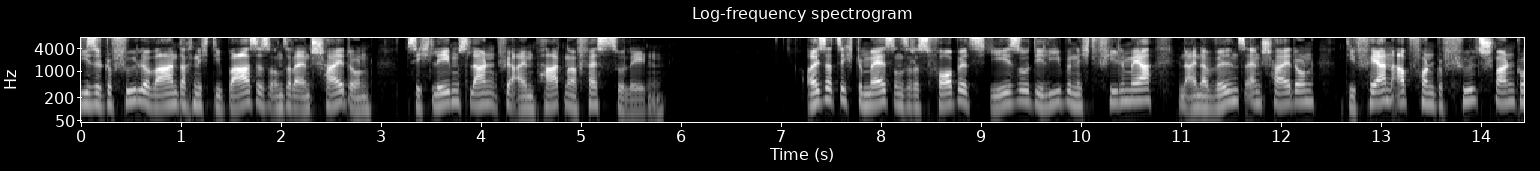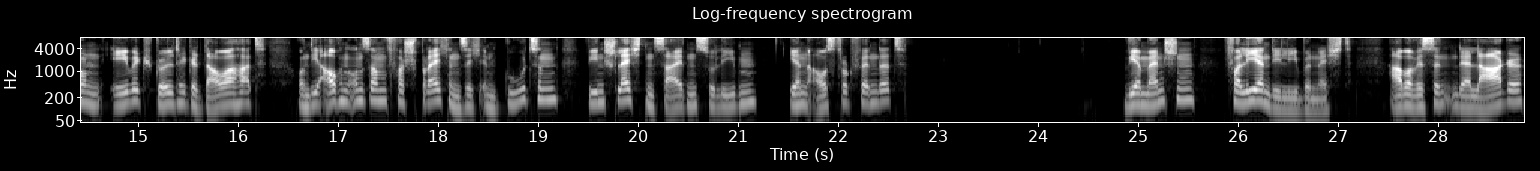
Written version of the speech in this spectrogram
Diese Gefühle waren doch nicht die Basis unserer Entscheidung, sich lebenslang für einen Partner festzulegen. Äußert sich gemäß unseres Vorbilds Jesu die Liebe nicht vielmehr in einer Willensentscheidung, die fernab von Gefühlsschwankungen ewig gültige Dauer hat und die auch in unserem Versprechen, sich in guten wie in schlechten Zeiten zu lieben, ihren Ausdruck findet? Wir Menschen verlieren die Liebe nicht, aber wir sind in der Lage,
